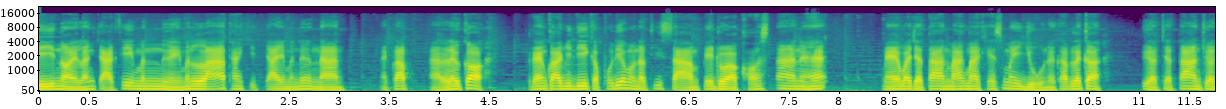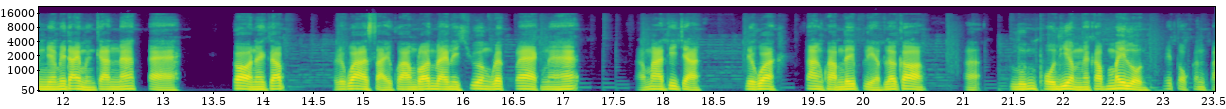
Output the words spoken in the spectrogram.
ดีๆ หน่อยหลังจากที่มันเหนื่อยมันล้าทางจิตใจมันเนิ่นนาน นะครับอ่าแล้วก็แสดงความยินดีกับโพเดียมอันดับที่ 3 เปโดรคอสตานะฮะแม้ว่าจะต้านมาร์คมาเคสไม่อยู่นะครับแล้วก็เกือบจะต้านจวนเมียไม่ได้เหมือนกันนะ แต่ก็นะครับเรียกว่าใส่ความร้อนแรงในช่วงแรกๆนะฮะสามารถที่จะเรียกว่าสร้างความได้เปรียบแล้วก็ลุ้นโพเดียมนะครับไม่หล่นไม่ตกกันไป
